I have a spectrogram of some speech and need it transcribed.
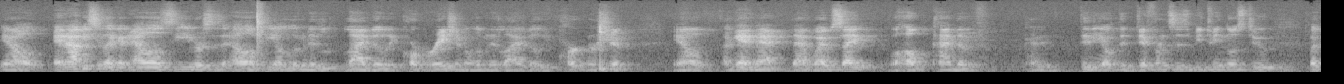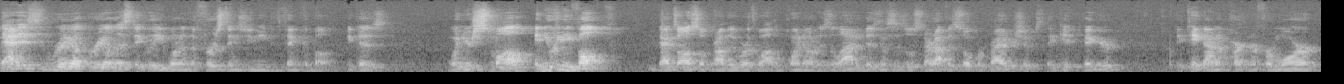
you know, and obviously like an LLC versus an LLP, a limited liability corporation, a limited liability partnership. You know, again, that, that website will help kind of, kind of divvy out the differences between those two. But that is real, realistically one of the first things you need to think about, because when you're small, and you can evolve, that's also probably worthwhile to point out, is a lot of businesses will start off as sole proprietorships, they get bigger, they take on a partner for more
